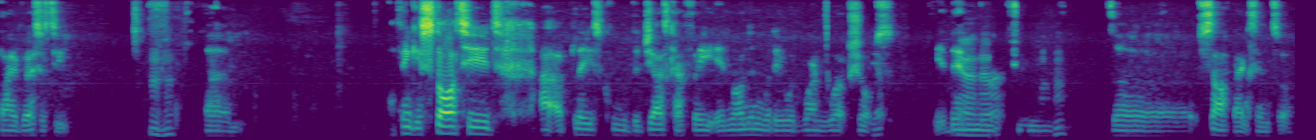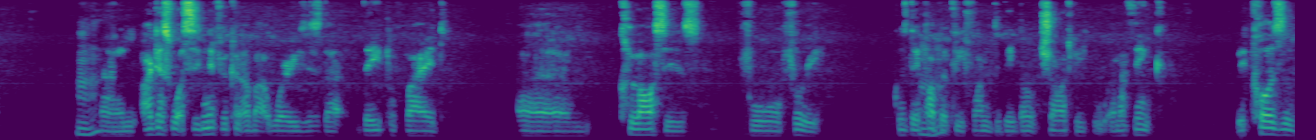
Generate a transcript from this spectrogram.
diversity. Mm-hmm. Um, I think it started at a place called the Jazz Cafe in London where they would run workshops. Yep. It then yeah, moved to, mm-hmm. the South Bank Centre. Mhm. And I guess what's significant about Warriors is that they provide um, classes for free because they're Mhm. publicly funded. They don't charge people, and I think because of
